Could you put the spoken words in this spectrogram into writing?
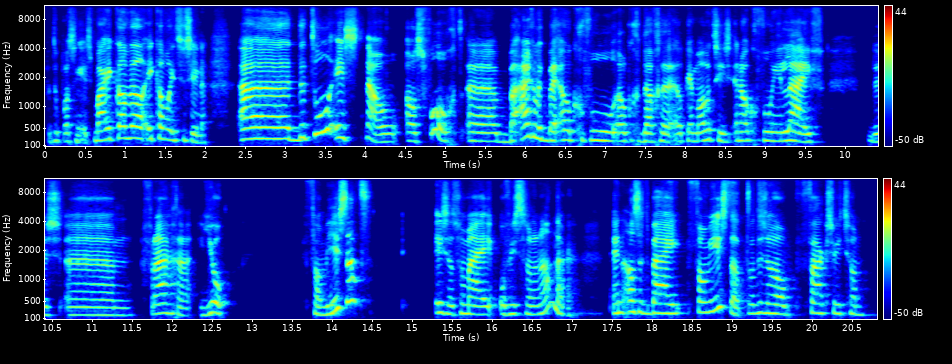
van toepassing is. Maar ik kan wel, ik kan wel iets verzinnen. Uh, de tool is nou als volgt. Uh, bij, eigenlijk bij elk gevoel, elke gedachte, elke emoties en elk gevoel in je lijf. Dus uh, vragen, joh, van wie is dat? Is dat van mij of is het van een ander? En als het bij van wie is dat? Dat is al vaak zoiets van.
